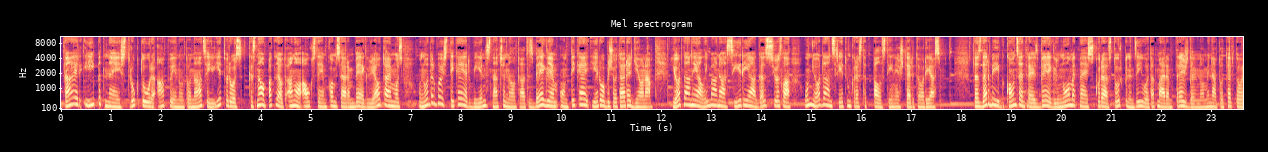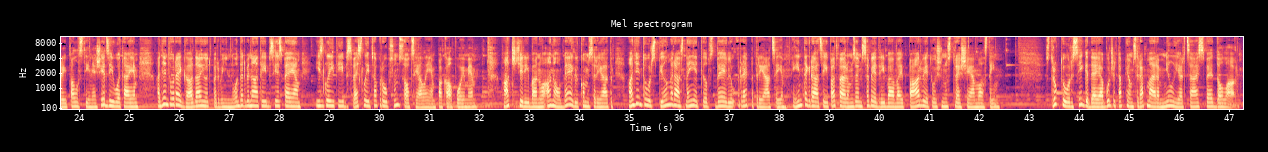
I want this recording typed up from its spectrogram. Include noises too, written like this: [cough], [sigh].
Tā ir īpatnēja struktūra apvienoto nāciju ietvaros, kas nav pakļauta ANO augstajam komisāram bēgļu jautājumos un nodarbojas tikai ar vienas nacionalitātes bēgļiem un tikai ierobežotā reģionā - Jordānijā, Libānā, Sīrijā, Gazas joslā un Jordānas rietumkrasta palestīniešu teritorijās. Tās darbība koncentrējas bēgļu nometnēs, kurās turpina dzīvot apmēram trešdaļa no minēto teritoriju palestīniešu iedzīvotājiem, aģentūrai gādājot par viņu nodarbinātības iespējām, izglītības, veselības aprūpas un sociālajiem pakalpojumiem. Atšķirībā no ANO bēgļu komisariāta, aģentūras pilnvarās neietilpst bēgļu repatriācija, integrācija patvērumu zemes sabiedrībā vai pārvietošana uz trešajām valstīm. Struktūras ikgadējā budžeta apjoms ir apmēram miljards ASV dolāru.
